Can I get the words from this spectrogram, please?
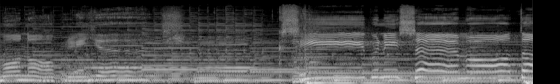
μόνο πληγές. Ξύπνησε με όταν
